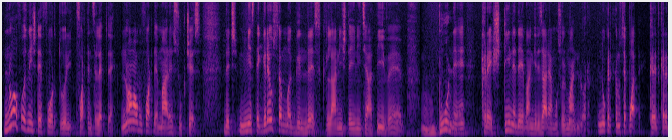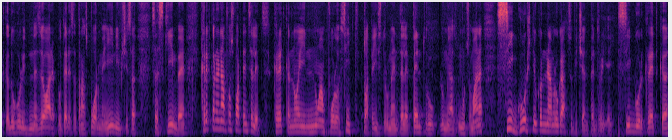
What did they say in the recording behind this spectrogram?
nu au fost niște eforturi foarte înțelepte. Nu am avut foarte mare succes. Deci mi este greu să mă gândesc la niște inițiative bune creștine de evangelizare a musulmanilor. Nu cred că nu se poate. Cred, cred că Duhul lui Dumnezeu are putere să transforme inimi și să, să schimbe. Cred că noi n-am fost foarte înțelepți. Cred că noi nu am folosit toate instrumentele pentru lumea musulmană. Sigur știu că nu ne-am rugat suficient pentru ei. Sigur cred că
